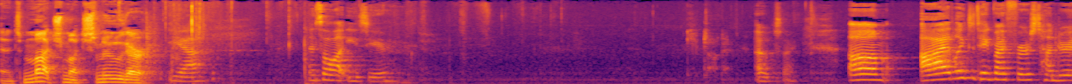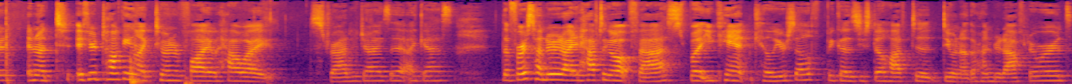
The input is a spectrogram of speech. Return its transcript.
and it's much, much smoother. Yeah. It's a lot easier. Keep talking. Oh, sorry. Um, I'd like to take my first hundred in a. T- if you're talking like 205, how I strategize it, I guess the first hundred I have to go up fast, but you can't kill yourself because you still have to do another hundred afterwards.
